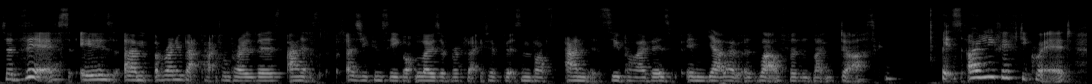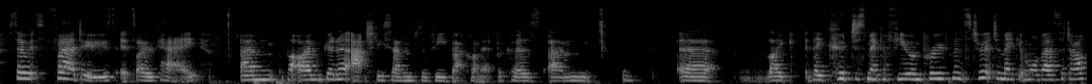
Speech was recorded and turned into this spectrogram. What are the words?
So this is um, a running backpack from Proviz, and it's as you can see got loads of reflective bits and bobs, and it's super high vis in yellow as well for the like dusk. It's only 50 quid, so it's fair dues, it's okay. Um, but I'm gonna actually send them some feedback on it because um, uh, like they could just make a few improvements to it to make it more versatile.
